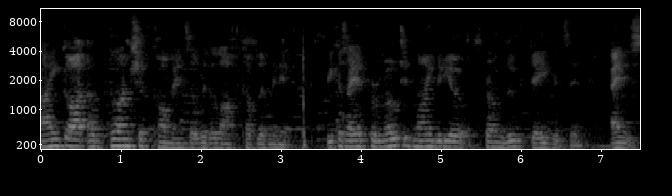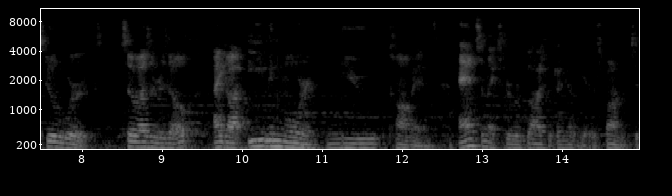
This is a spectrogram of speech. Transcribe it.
I got a bunch of comments over the last couple of minutes because I had promoted my video from Luke Davidson and it still works. So as a result, I got even more new comments and some extra replies which I haven't yet responded to.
